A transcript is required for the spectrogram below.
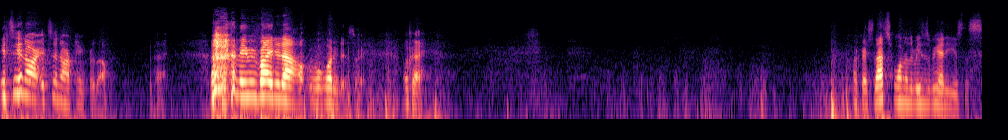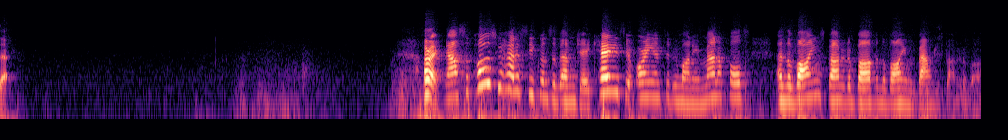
It's in our, it's in our paper, though. Okay. Maybe write it out, what it is, right? Okay. Okay, so that's one of the reasons we had to use this set. All right, now suppose you had a sequence of MJKs, your oriented Riemannian manifolds, and the volumes bounded above and the volume of boundaries bounded above.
